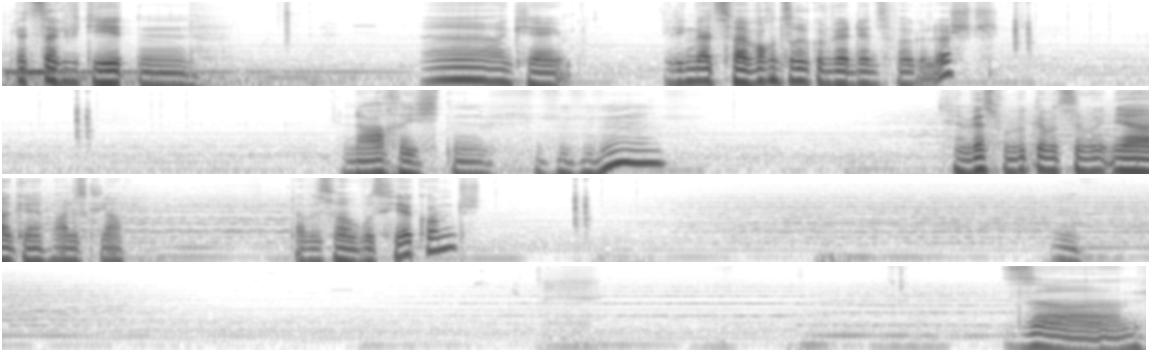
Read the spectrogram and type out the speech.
Letzte Aktivitäten. Äh, okay. Hier liegen wir jetzt zwei Wochen zurück und werden demzufolge gelöscht. Nachrichten. Westbrook wirkt damit zu... Ja, okay, alles klar. Da wissen wir, wo es herkommt. Hm. So.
